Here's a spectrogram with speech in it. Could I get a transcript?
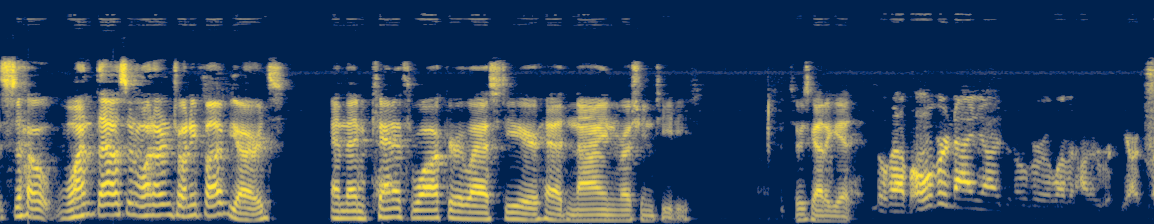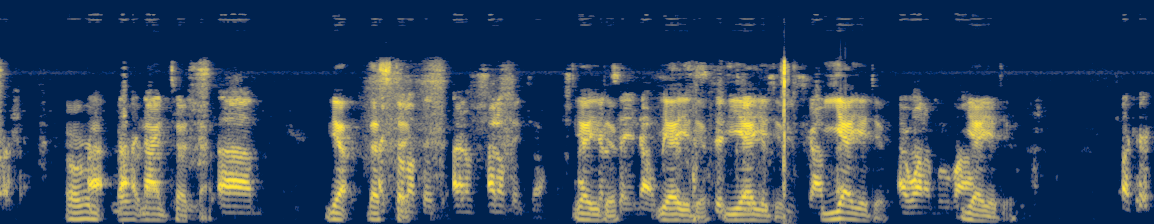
so 1,125 yards, and then Kenneth Walker last year had nine rushing TDs. So he's got to get He'll have over nine yards and over 1,100 yards rushing. over Uh, over nine not- touchdowns. Um, Yeah, that's. I still thick. don't think. I don't. I don't think so. Yeah, I'm you do. Say no. Yeah, you do. Yeah, you do. Yeah, you do. I want to move on. Yeah, you do. Tucker.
